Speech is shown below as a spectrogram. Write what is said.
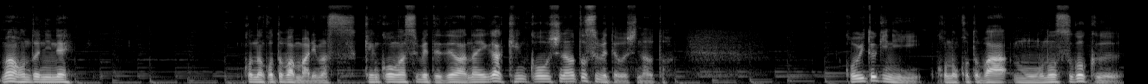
まあ本当にねこんな言葉もあります。健康が全てではないが健康を失うと全てを失うと。こういう時にこの言葉ものすごく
